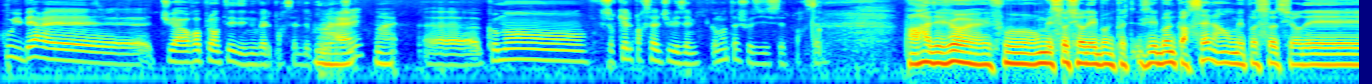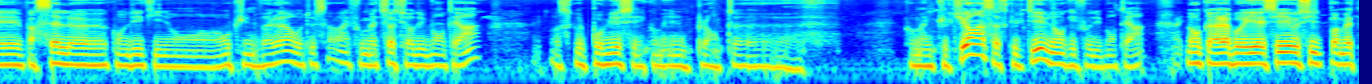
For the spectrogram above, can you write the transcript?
coup, Hubert, euh, tu as replanté des nouvelles parcelles de potager. Ouais, ouais. Euh, comment, sur quelle parcelle tu les as mis? Comment tu as choisi cette parcelle? Bah, déjà, euh, il faut, on met ça sur des bonnes, parcelles. Hein. On met pas ça sur des parcelles euh, qu'on dit qui n'ont aucune valeur ou tout ça. Il faut mettre ça sur du bon terrain. Parce que le pommier, c'est comme une plante, euh, comme une culture, hein, ça se cultive, donc il faut du bon terrain. Oui. Donc à l'abri, essayer aussi de ne pas mettre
